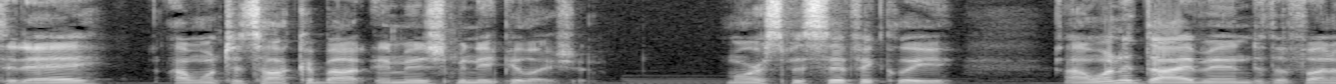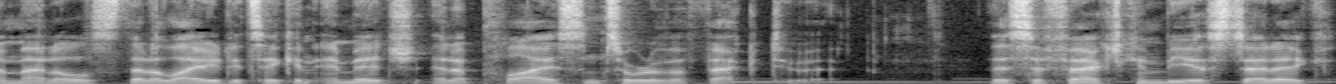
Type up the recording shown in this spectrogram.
Today, I want to talk about image manipulation. More specifically, I want to dive into the fundamentals that allow you to take an image and apply some sort of effect to it. This effect can be aesthetic,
